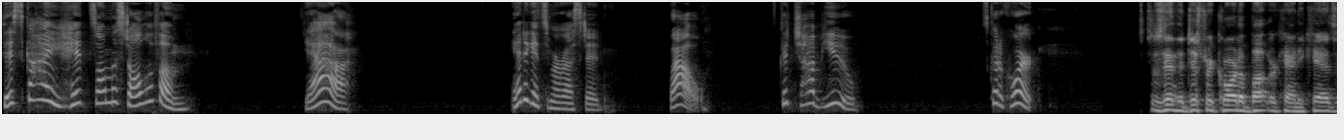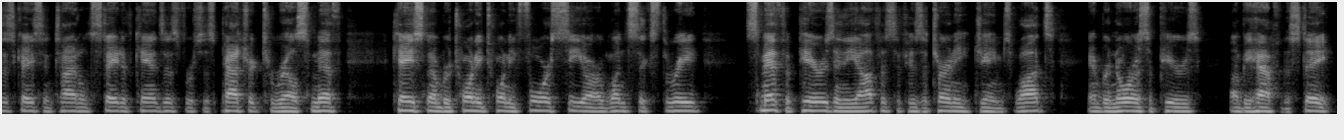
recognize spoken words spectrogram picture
this guy hits almost all of them. Yeah. And it gets him arrested. Wow. Good job, you. Let's go to court. This is in the District Court of Butler County, Kansas, case entitled State of Kansas versus Patrick Terrell Smith, case number 2024 CR 163. Smith appears in the office of his attorney, James Watts. Amber Norris appears on behalf of the state.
